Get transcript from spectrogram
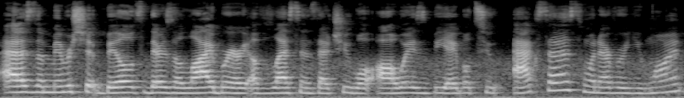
as the membership builds there's a library of lessons that you will always be able to access whenever you want.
